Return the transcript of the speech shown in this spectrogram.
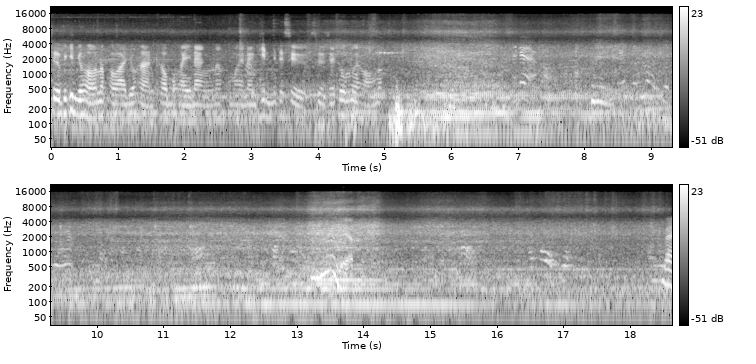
ซื้อไปกินอยู่ห้องเนาะเพราะว่าอยู่หานเขาบ่ให้นั่งเนาะบ่ให้นั่งกินมีแต่ซื้อซื้อใส่ถุงมือห้องเนาะ ได้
